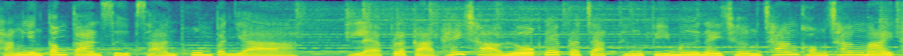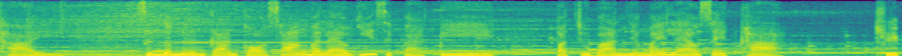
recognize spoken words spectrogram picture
ทั้งยังต้องการสืบสารภูมิปัญญา และประกาศให้ชาวโลกได้ประจักษ์ถึงฝีมือในเชิงช่างของช่างไม้ไทย ซึ่งดำเนินการก่อสร้างมาแล้ว 28 ปี ปัจจุบันยังไม่แล้วเสร็จค่ะ ทริป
